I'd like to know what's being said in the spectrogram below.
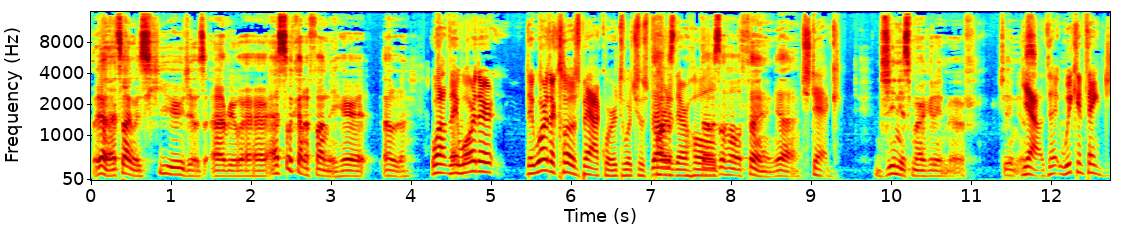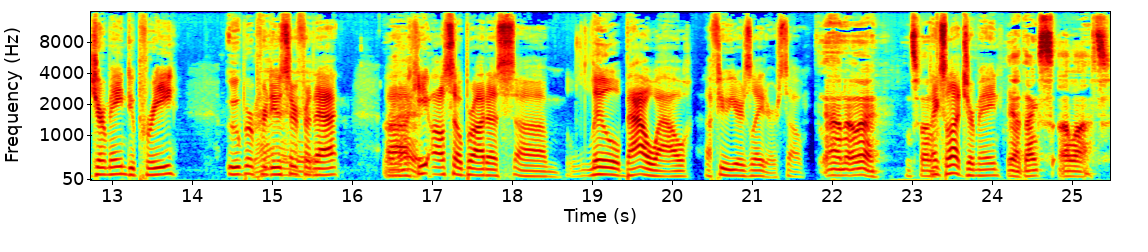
but yeah, that song was huge. It was everywhere. It's still kind of fun to hear it. I don't know. Well, they wore their they wore their clothes backwards, which was That part was of their whole. That was the whole thing. Yeah. shtick. Genius marketing move. Genius. Yeah, th- we can thank Jermaine Dupri, Uber producer, for Right. Uh, he also brought us um, Lil Bow Wow a few years later. So Oh no way. That's funny. thanks a lot, Jermaine. Yeah, thanks a lot.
